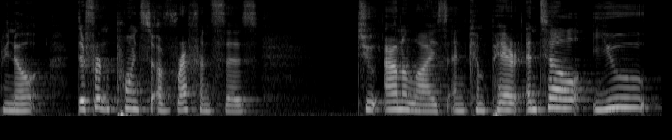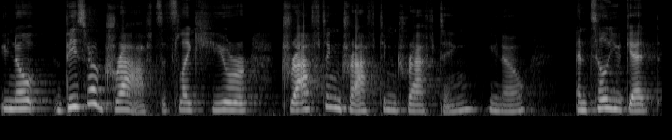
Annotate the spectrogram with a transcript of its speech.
you know, different points of references to analyze and compare until you, you know, these are drafts. It's like you're drafting, drafting, drafting, you know, until you get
